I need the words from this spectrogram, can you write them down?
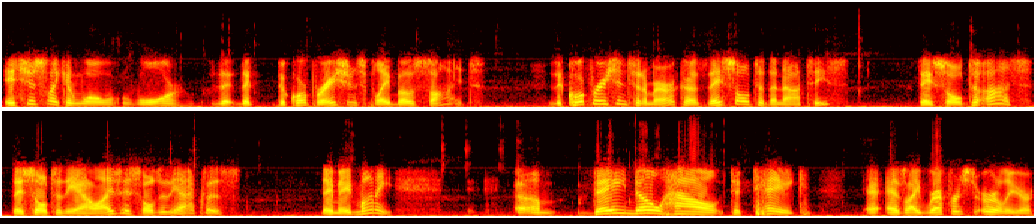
It's just like in World War. The, the the corporations play both sides. The corporations in America they sold to the Nazis. They sold to us. They sold to the Allies. They sold to the Axis. They made money. Um, they know how to take, as I referenced earlier,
